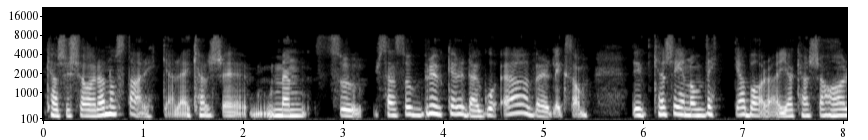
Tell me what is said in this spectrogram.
kanske köra något starkare, kanske, men så, sen så brukar det där gå över liksom. Det kanske är någon vecka bara, jag kanske har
